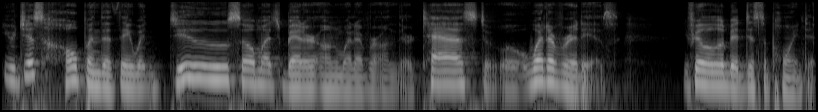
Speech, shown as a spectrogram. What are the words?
you're just hoping that they would do so much better on whatever, on their test, or whatever it is? You feel a little bit disappointed.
